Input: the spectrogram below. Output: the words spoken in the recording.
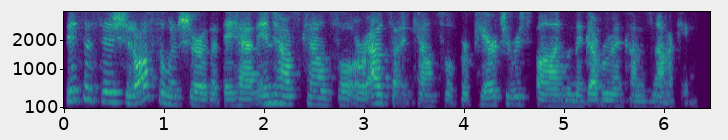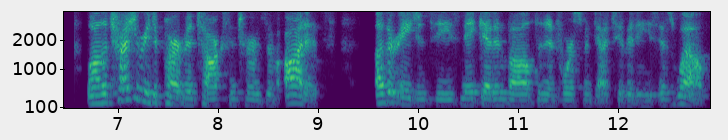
businesses should also ensure that they have in-house counsel or outside counsel prepared to respond when the government comes knocking. While the Treasury Department talks in terms of audits, other agencies may get involved in enforcement activities as well,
